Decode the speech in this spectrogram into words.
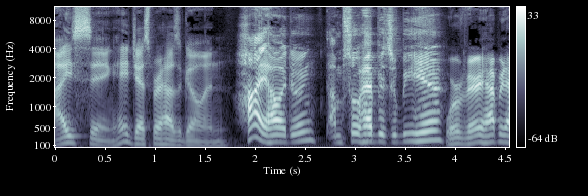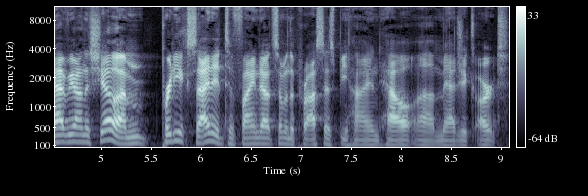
Ejsing. Hey, Jesper, how's it going? Hi, how are you doing? I'm so happy to be here. We're very happy to have you on the show. I'm pretty excited to find out some of the process behind how uh, magic art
